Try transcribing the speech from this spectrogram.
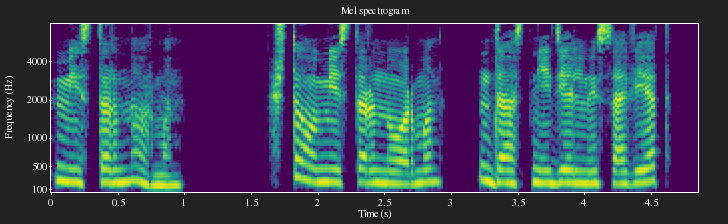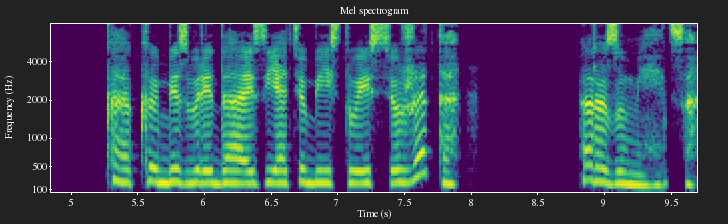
Мистер Норман. Что мистер Норман даст недельный совет, как без вреда изъять убийство из сюжета? Разумеется,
